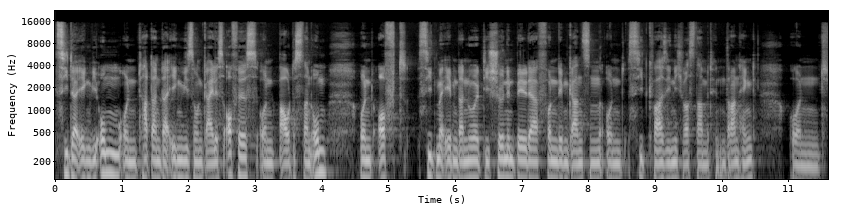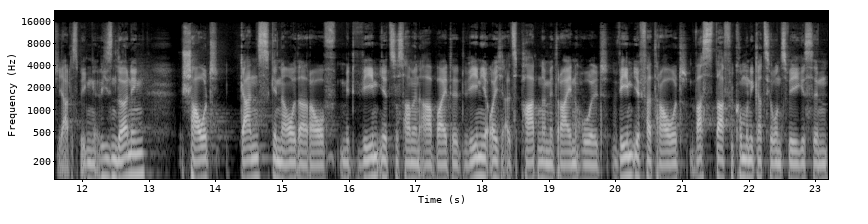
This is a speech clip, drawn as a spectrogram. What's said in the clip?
zieht da irgendwie um und hat dann da irgendwie so ein geiles Office und baut es dann um. Und oft sieht man eben dann nur die schönen Bilder von dem Ganzen und sieht quasi nicht, was damit hinten dran hängt. Und ja, deswegen Riesen-Learning. Schaut ganz genau darauf, mit wem ihr zusammenarbeitet, wen ihr euch als Partner mit reinholt, wem ihr vertraut, was da für Kommunikationswege sind.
